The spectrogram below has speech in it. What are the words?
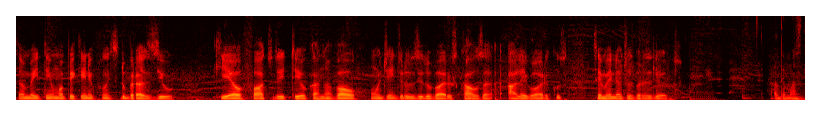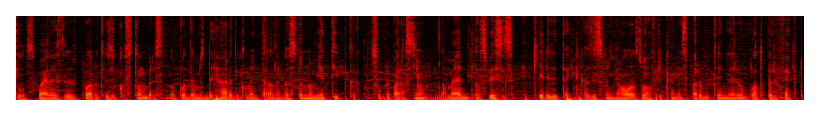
Também tem uma pequena influência do Brasil, que é o fato de ter o carnaval, onde é introduzido vários carros alegóricos semelhantes aos brasileiros. De los bailes, deportes y costumbres, no podemos dejar de comentar la gastronomía típica. Su preparación, la mayoría de las veces, requiere de técnicas españolas o africanas para obtener un plato perfecto.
